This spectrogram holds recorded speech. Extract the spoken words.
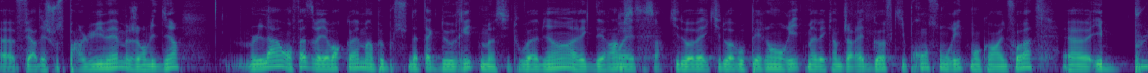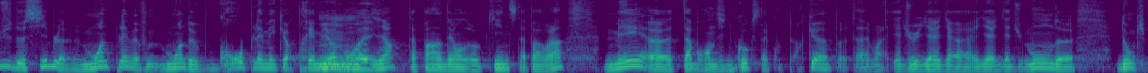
euh, faire des choses par lui-même, j'ai envie de dire. Là, en face, il va y avoir quand même un peu plus une attaque de rythme, si tout va bien, avec des Rams Ouais, qui doivent, qui doivent opérer en rythme avec un Jared Goff qui prend son rythme encore une fois euh, et plus de cibles, moins de, play, moins de gros playmakers premium, Mm, on va dire. T'as pas un DeAndre Hopkins, t'as pas voilà, mais euh, t'as Brandon Cooks, t'as Cooper Cup, voilà, il y a du, y a, y a- il y a- il y a du monde. Donc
